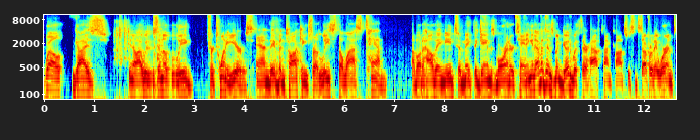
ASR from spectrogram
Well, guys, you know, I was in the league for 20 years, and they've been talking for at least the last 10 about how they need to make the games more entertaining. And Edmonton's been good with their halftime concerts and stuff, or they weren't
